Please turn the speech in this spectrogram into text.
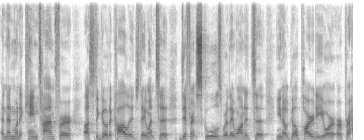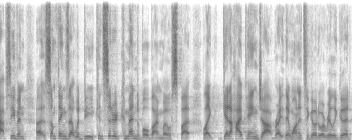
And then when it came time for us to go to college, they went to different schools where they wanted to, you know, go party or, or perhaps even uh, some things that would be considered commendable by most, but like get a high paying job, right? They wanted to go to a really good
